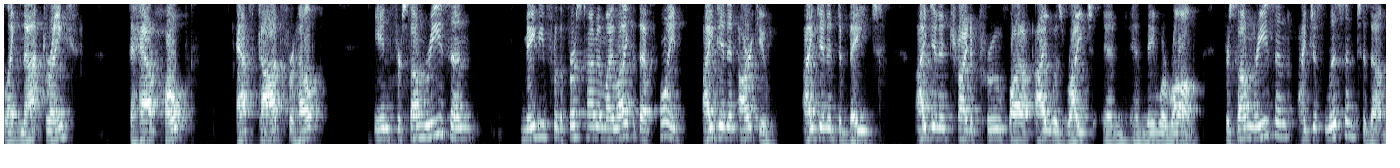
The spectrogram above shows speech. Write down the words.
like not drink, to have hope, ask God for help. And for some reason, maybe for the first time in my life at that point, I didn't argue. I didn't debate. I didn't try to prove why I was right and, and they were wrong. For some reason, I just listened to them,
